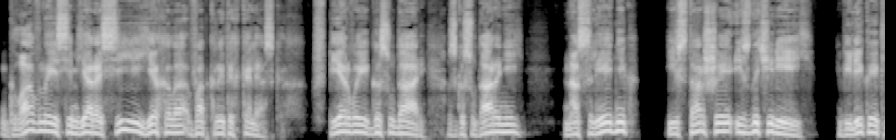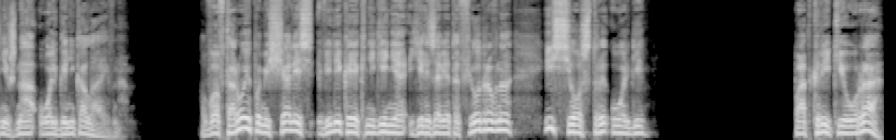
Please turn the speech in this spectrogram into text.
Главная семья России ехала в открытых колясках. В первый — государь с государыней, наследник и старшая из дочерей, великая княжна Ольга Николаевна. Во второй помещались великая княгиня Елизавета Федоровна и сестры Ольги. Под крики «Ура!»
